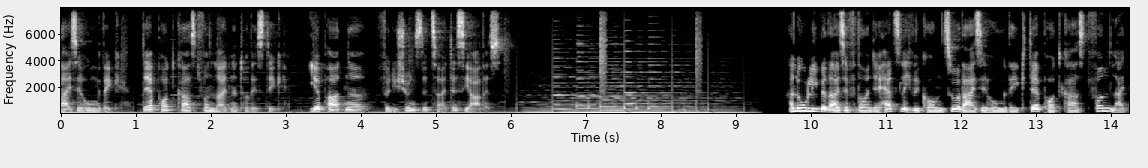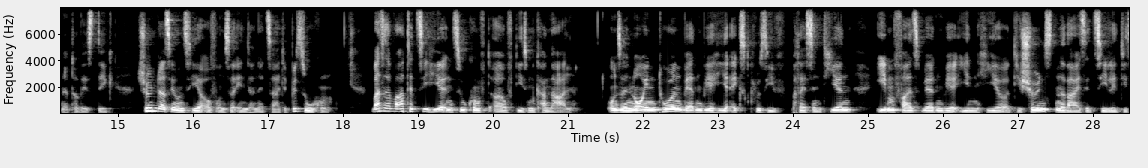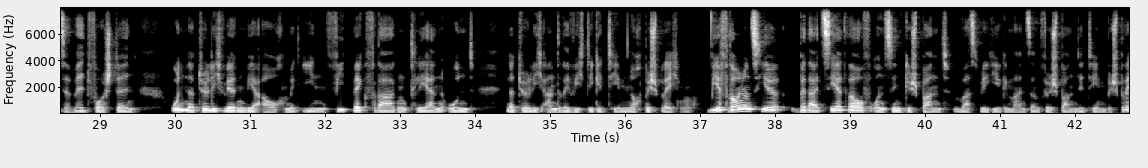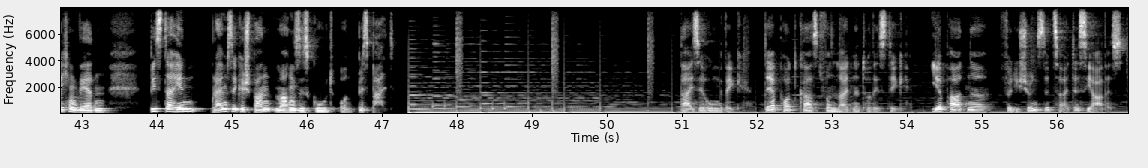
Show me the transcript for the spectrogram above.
Reisehungrig, der Podcast von Leitner Touristik. Ihr Partner für die schönste Zeit des Jahres. Hallo liebe Reisefreunde, herzlich willkommen zu Reisehungrig, der Podcast von Leitner Touristik. Schön, dass Sie uns hier auf unserer Internetseite besuchen. Was erwartet Sie hier in Zukunft auf diesem Kanal? Unsere neuen Touren werden wir hier exklusiv präsentieren. Ebenfalls werden wir Ihnen hier die schönsten Reiseziele dieser Welt vorstellen. Und natürlich werden wir auch mit Ihnen Feedback-Fragen klären und natürlich andere wichtige Themen noch besprechen. Wir freuen uns hier bereits sehr drauf und sind gespannt, was wir hier gemeinsam für spannende Themen besprechen werden. Bis dahin, bleiben Sie gespannt, machen Sie es gut und bis bald. Reisehungrig, der Podcast von Leitner Touristik. Ihr Partner für die schönste Zeit des Jahres.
